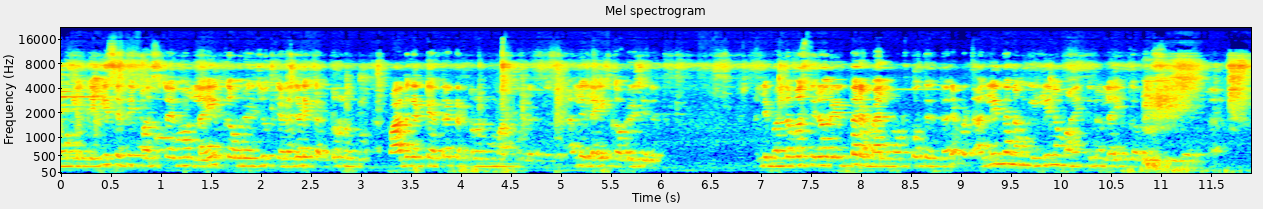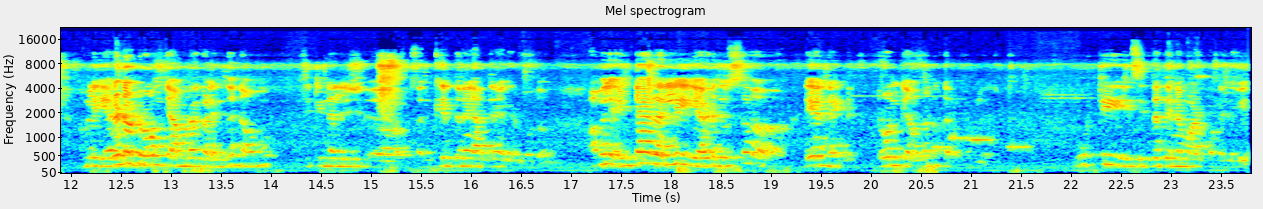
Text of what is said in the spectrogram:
ನೋಡ್ಲಿಕ್ಕೆ ಈ ಸತಿ ಫಸ್ಟ್ ಟೈಮು ಲೈವ್ ಕವರೇಜು ಕೆಳಗಡೆ ಕಂಟ್ರೋಲ್ ಪಾದಗಟ್ಟೆ ಹತ್ರ ಕಂಟ್ರೋಲ್ ಮಾಡ್ಕೊಂಡಿರ್ತೀವಿ ಅಲ್ಲಿ ಲೈವ್ ಕವರೇಜ್ ಇರುತ್ತೆ. ಅಲ್ಲಿ ಬಂದೋಬಸ್ತ್ ಇರೋರು ಇರ್ತಾರೆ ಮೇಲೆ ನೋಡ್ಕೋತಿರ್ತಾರೆ ಬಟ್ ಅಲ್ಲಿಂದ ನಮ್ಗೆ ಇಲ್ಲಿನ ಮಾಹಿತಿನೂ ಲೈವ್ ಕವರೇಜ್ ಇರುತ್ತೆ. ಆಮೇಲೆ ಎರಡು ಡ್ರೋನ್ ಕ್ಯಾಮ್ರಾಗಳಿಂದ ನಾವು ಸಿಟಿನಲ್ಲಿ ಸಂಕೀರ್ತನೆ ಯಾತ್ರೆ ಆಗಿರ್ಬೋದು. ಆಮೇಲೆ ಎಂಟೈರ್ ಅಲ್ಲಿ ಎರಡು ದಿವಸ ಡೇ ಆ್ಯಂಡ್ ನೈಟ್ ಡ್ರೋನ್ ಕ್ಯಾಮ್ರಾನ ಕರ್ಕೊಂಡು ಪೂರ್ತಿ ಸಿದ್ಧತೆಯನ್ನು ಮಾಡ್ಕೊಂಡಿದ್ದೀವಿ.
